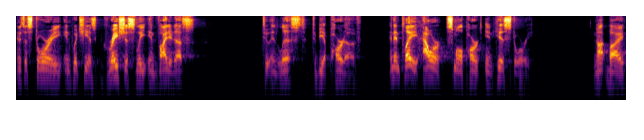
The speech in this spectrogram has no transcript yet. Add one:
And it's a story in which He has graciously invited us to enlist, to be a part of, and then play our small part in His story. Not by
